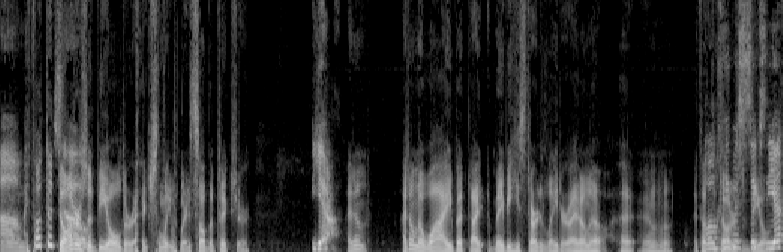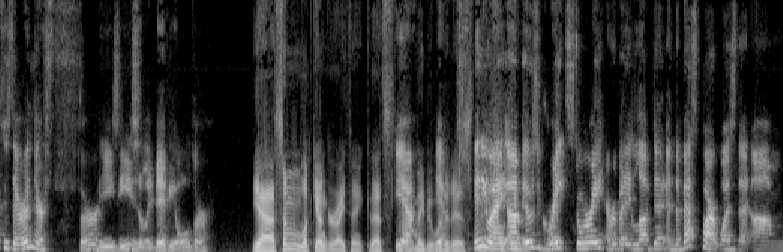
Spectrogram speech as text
Um, I thought the daughters So- would be older actually when I saw the picture. yeah, I don't I don't know why, but I maybe he started later. I don't know. I, I don't know. I thought well, the he was would be 60. Yeah, because they're in their 30s easily, maybe older. Yeah, some of them look younger. I think that's Yeah, maybe what yeah. it is. Anyway, um, it was a great story. Everybody loved it, and the best part was that um,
